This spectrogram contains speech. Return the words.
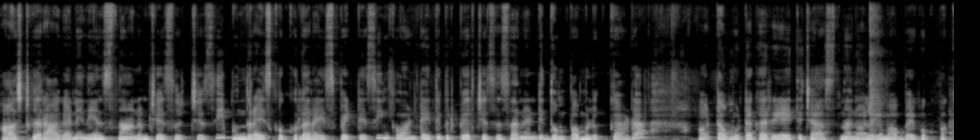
ఫాస్ట్గా రాగానే నేను స్నానం చేసి వచ్చేసి ముందు రైస్ కుక్కర్లో రైస్ పెట్టేసి ఇంకా వంట అయితే ప్రిపేర్ చేసేసానండి. దుంప ములక్కాడ టమోటా కర్రీ అయితే చేస్తున్నాను. అలాగే మా అబ్బాయికి ఒక పక్క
